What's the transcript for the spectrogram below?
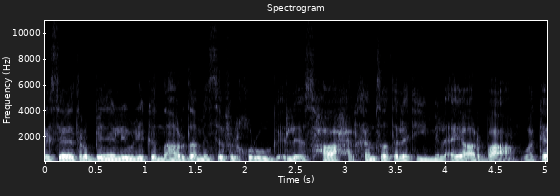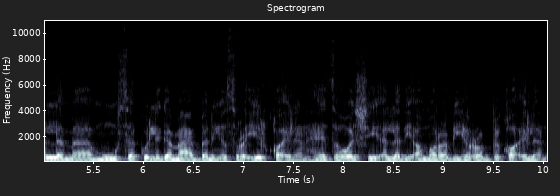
رسالة ربنا اللي وليك النهاردة من سفر الخروج الإصحاح ال 35 من الآية 4 وكلم موسى كل جماعة بني إسرائيل قائلا هذا هو الشيء الذي أمر به الرب قائلا.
